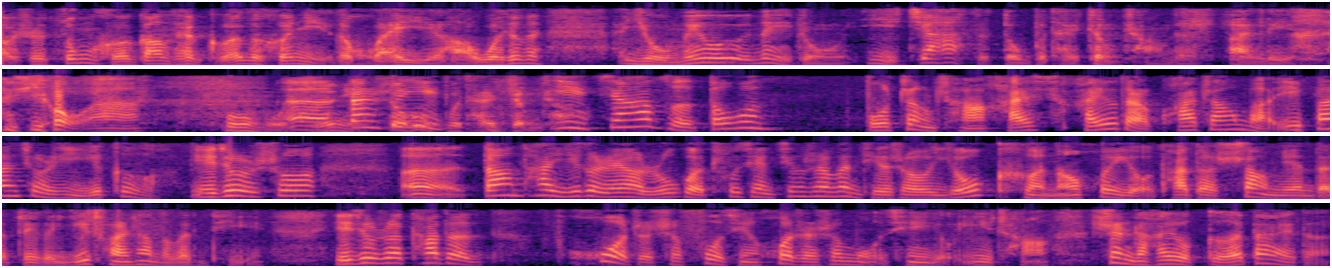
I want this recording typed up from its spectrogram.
老师，综合刚才格子和你的怀疑哈，我就问，有没有那种一家子都不太正常的案例？有啊，父母子女都不太正常。一家子都不正常，还还有点夸张吧？一般就是一个，也就是说，呃，当他一个人要如果出现精神问题的时候，有可能会有他的上面的这个遗传上的问题，也就是说他的或者是父亲或者是母亲有异常，甚至还有隔代的。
